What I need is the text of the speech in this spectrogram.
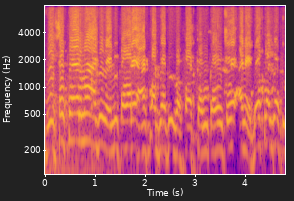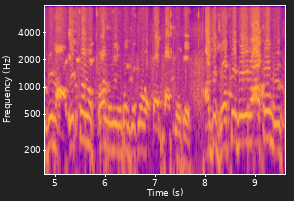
બોરસદ શહેરમાં આજે વહેલી સવારે આઠ વાગ્યાથી વરસાદ શરૂ થયો છે અને દસ વાગ્યા સુધીમાં એકસો ને છ મિલીમીટર જેટલો વરસાદ ખાબક્યો છે. આજે દ્રશ્ય જોઈ રહ્યા છે. બોરસદ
